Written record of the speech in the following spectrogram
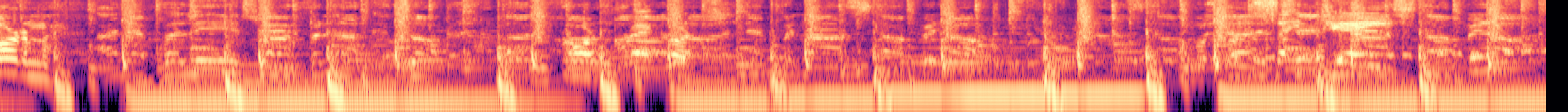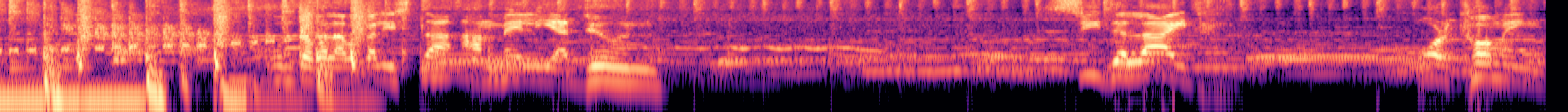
Form. Records. Vamos con Saint Jays. Junto con la vocalista Amelia Dune. See the light. For coming.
